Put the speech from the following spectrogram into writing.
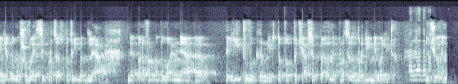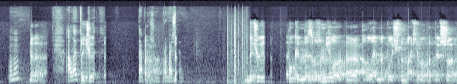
е, я думаю, що весь цей процес потрібен для переформатування е, еліт в Кремлі. Тобто почався певний процес бродіння в елітах. Пане Вадиме, До чого він Мгм. Да-да. але до чого да, прошу, пробачте. До чого він поки не зрозуміло, е, але ми точно бачимо про те, що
